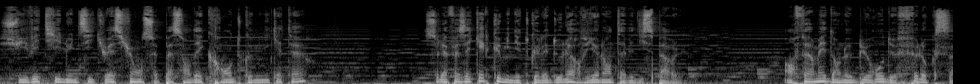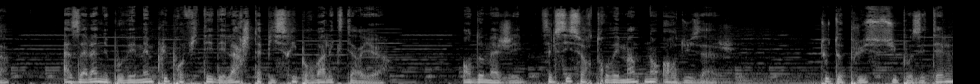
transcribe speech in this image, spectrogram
Suivait-il une situation en se passant d'écran de communicateur? Cela faisait quelques minutes que la douleur violente avait disparu. Enfermé dans le bureau de Feloxa, Azala ne pouvait même plus profiter des larges tapisseries pour voir l'extérieur. Endommagée, celle-ci se retrouvait maintenant hors d'usage. Tout au plus, supposait-elle,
